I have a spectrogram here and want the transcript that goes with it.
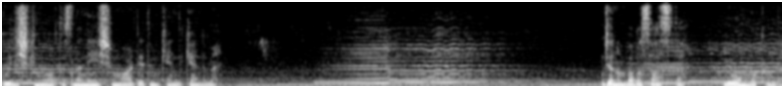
...bu ilişkinin ortasında ne işim var dedim kendi kendime. Can'ın babası hasta. Yoğun bakımda.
